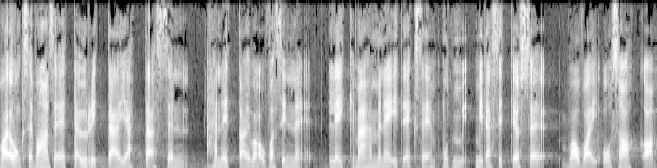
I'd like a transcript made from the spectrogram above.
Vai onko se vaan se, että yrittää jättää sen hänet tai vauva sinne leikkimään, hän menee itsekseen. Mutta mitä sitten, jos se vauva ei osaakaan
